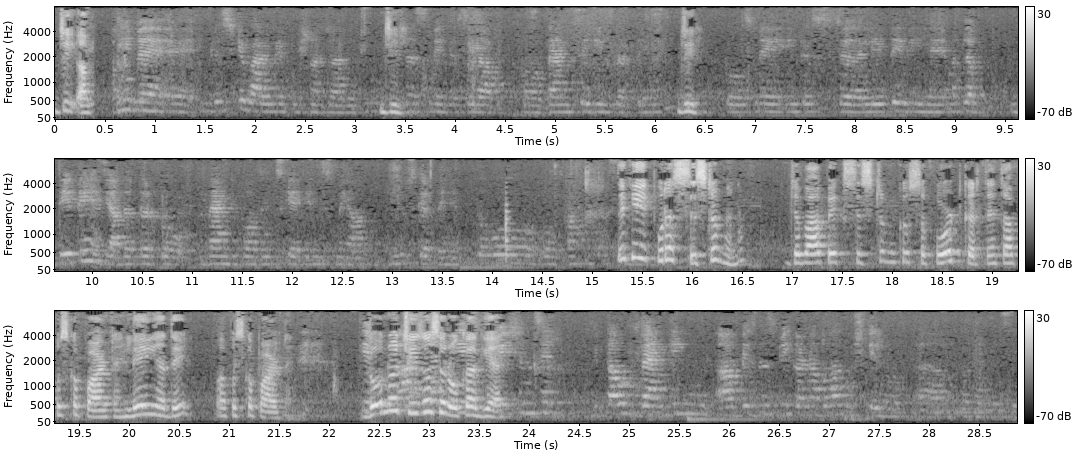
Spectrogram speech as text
جی آپ۔ میں انٹرسٹ کے بارے میں پوچھنا چاہ رہی تھی۔ جی۔ میں جیسے آپ بینک سے ڈیل کرتے ہیں جی۔ تو اس میں انٹرسٹ لیتے بھی ہیں۔ مطلب دیتے ہیں زیادہ تر تو بینک ڈپازٹس کے اگینسٹ میں آپ یوز کرتے ہیں۔ تو وہ دیکھیے ایک پورا سسٹم ہے نا۔ جب آپ ایک سسٹم کو سپورٹ کرتے ہیں تو آپ اس کا پارٹ ہیں لیں یا دیں آپ اس کا پارٹ ہیں۔ دونوں چیزوں سے روکا گیا ہے۔ وداؤٹ بینکنگ آپ بزنس بھی کرنا بہت مشکل ہو ہوتا ہے سے۔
